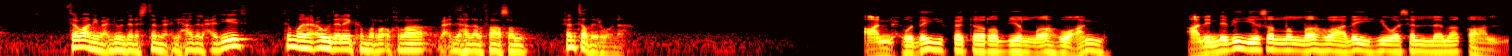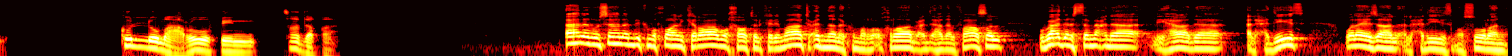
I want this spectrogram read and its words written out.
ثواني معدوده نستمع لهذا الحديث ثم نعود إليكم مرة أخرى بعد هذا الفاصل فانتظرونا. عن حذيفة رضي الله عنه عن النبي صلى الله عليه وسلم قال كل معروف صدقة. أهلا وسهلا بكم أخواني الكرام واخواتي الكريمات عدنا لكم مرة أخرى بعد هذا الفاصل وبعد ان استمعنا لهذا الحديث ولا يزال الحديث موصولا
